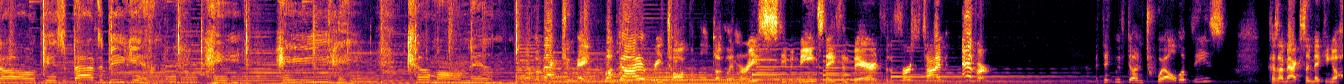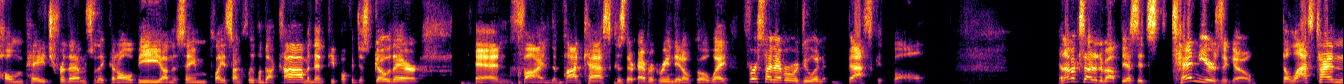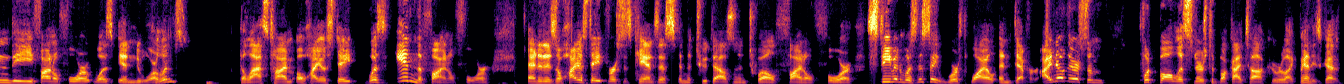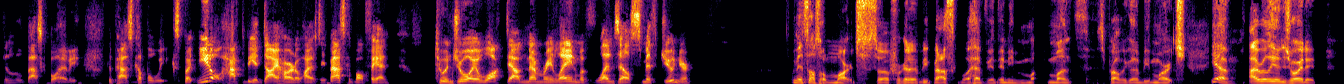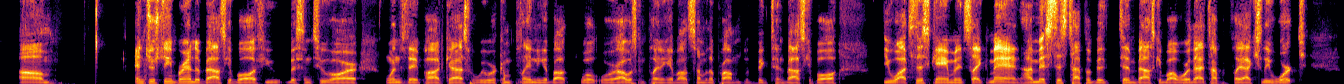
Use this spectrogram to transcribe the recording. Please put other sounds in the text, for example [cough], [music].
Talk is about to begin. Hey, hey, hey, come on in. Welcome back to a Buckeye Retalkable. Doug Lesmerises, Stephen Means, Nathan Baird for the first time ever. I think we've done 12 of these because I'm actually making a homepage for them so they can all be on the same place on cleveland.com and then people can just go there and find the podcast because they're evergreen. They don't go away. First time ever we're doing basketball. And I'm excited about this. It's 10 years ago. The last time the Final Four was in New Orleans. The last time Ohio State was in the Final Four. And it is Ohio State versus Kansas in the 2012 Final Four. Stephen, was this a worthwhile endeavor? I know there are some football listeners to Buckeye Talk who are like, man, these guys have been a little basketball heavy the past couple weeks. But you don't have to be a diehard Ohio State basketball fan to enjoy a walk down memory lane with Lenzelle Smith Jr. I mean, it's also March. So if we're going to be basketball heavy in any m- month, it's probably going to be March. Yeah, I really enjoyed it. Um, interesting brand of basketball. If you listen to our Wednesday podcast where we were complaining about, well, where I was complaining about some of the problems with Big Ten basketball, you watch this game and it's like, man, I miss this type of Big Ten basketball where that type of play actually worked.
